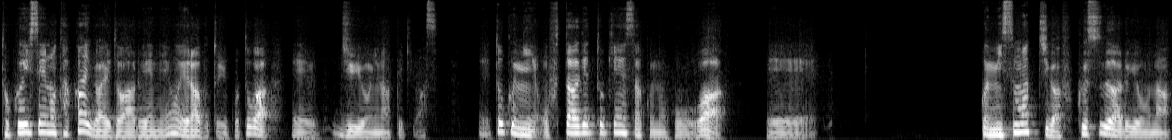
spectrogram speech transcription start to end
特異性の高いガイド RNA を選ぶということが、え、重要になってきます。え特にオフターゲット検索の方は、え、これミスマッチが複数あるような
